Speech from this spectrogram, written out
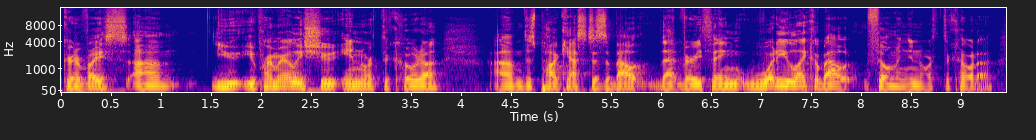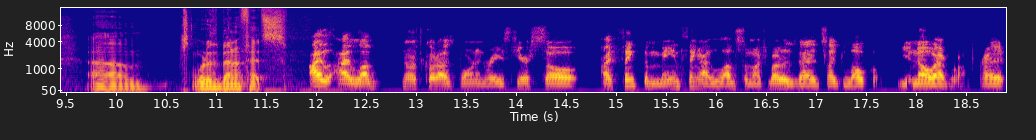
Great advice. Um, you you primarily shoot in North Dakota. Um, this podcast is about that very thing. What do you like about filming in North Dakota? Um, what are the benefits? I, I love North Dakota. I was born and raised here. So I think the main thing I love so much about it is that it's like local. You know everyone, right?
